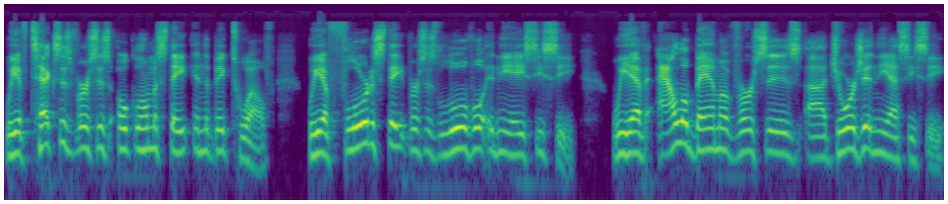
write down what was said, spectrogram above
We have Texas versus Oklahoma State in the Big 12. We have Florida State versus Louisville in the ACC. We have Alabama versus uh, Georgia in the SEC.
